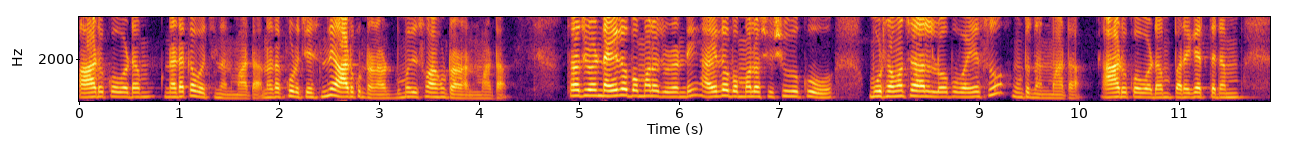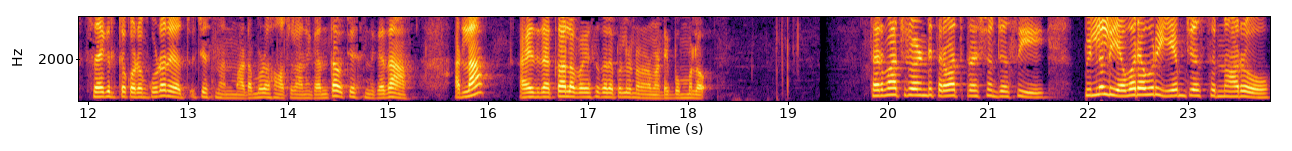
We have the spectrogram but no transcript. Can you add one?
ఆడుకోవడం నడక వచ్చిందనమాట నడక కూడా చేసింది ఆడుకుంటాను బొమ్మ తీసుకుని ఆడుకుంటాను అనమాట తర్వాత చూడండి ఐదో బొమ్మలో చూడండి. ఐదో బొమ్మలో శిశువుకు మూడు సంవత్సరాల లోపు వయసు ఉంటుందన్నమాట. ఆడుకోవడం పరిగెత్తడం సైకిల్ తొక్కడం కూడా వచ్చేసింది అనమాట మూడో సంవత్సరానికి అంతా వచ్చేసింది కదా. అట్లా ఐదు రకాల వయసు గల పిల్లలు ఉన్నారు అనమాట ఈ బొమ్మలో. తర్వాత చూడండి తర్వాత ప్రశ్న వచ్చేసి పిల్లలు ఎవరెవరు ఏం చేస్తున్నారో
